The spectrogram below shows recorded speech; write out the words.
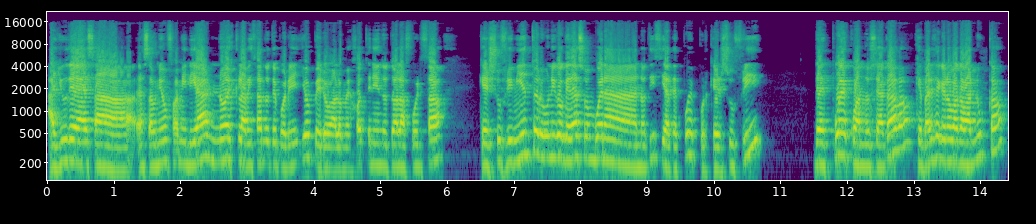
ayude a esa, a esa unión familiar, no esclavizándote por ello, pero a lo mejor teniendo toda la fuerza que el sufrimiento lo único que da son buenas noticias después, porque el sufrir, después cuando se acaba, que parece que no va a acabar nunca,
